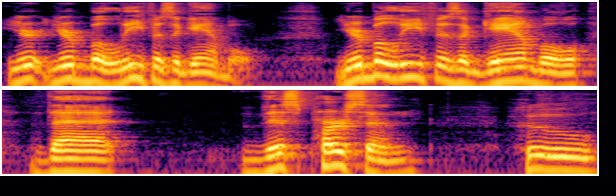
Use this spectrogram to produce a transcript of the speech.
your your belief is a gamble. Your belief is a gamble that this person who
